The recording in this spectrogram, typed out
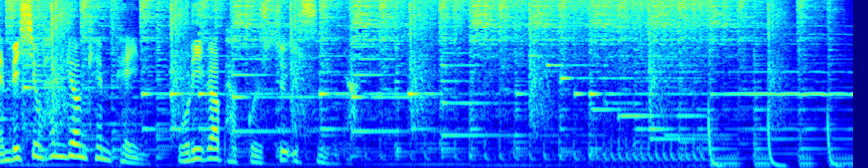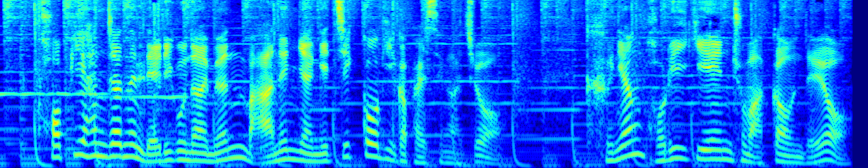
MBC 환경 캠페인 우리가 바꿀 수 있습니다. 커피 한 잔을 내리고 나면 많은 양의 찌꺼기가 발생하죠. 그냥 버리기엔 좀 아까운데요.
